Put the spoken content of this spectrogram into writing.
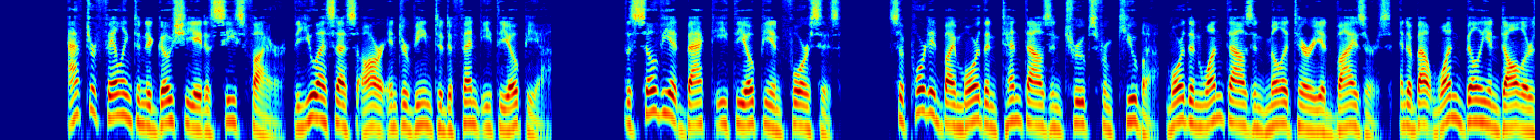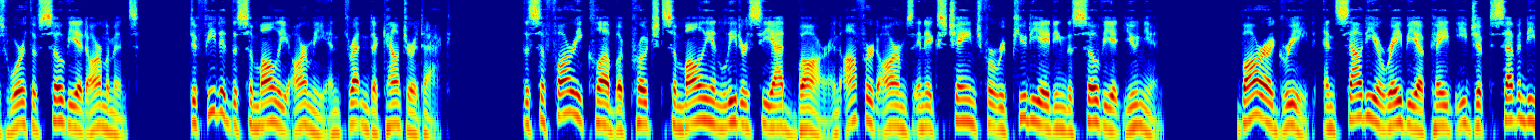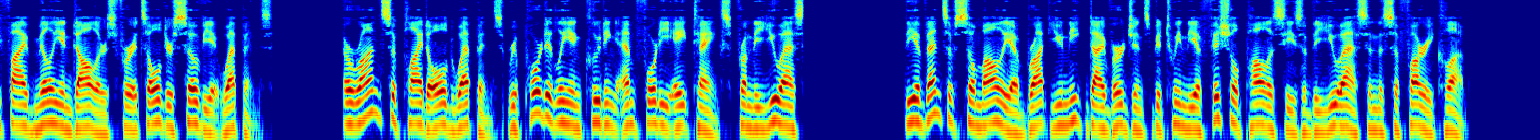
After failing to negotiate a ceasefire, the USSR intervened to defend Ethiopia. The Soviet-backed Ethiopian forces, Supported by more than 10,000 troops from Cuba, more than 1,000 military advisors, and about $1 billion worth of Soviet armaments—defeated the Somali army and threatened a counterattack. The Safari Club approached Somalian leader Siad Barre and offered arms in exchange for repudiating the Soviet Union. Barre agreed, and Saudi Arabia paid Egypt $75 million for its older Soviet weapons. Iran supplied old weapons reportedly including M48 tanks from the U.S. The events of Somalia brought unique divergence between the official policies of the U.S. and the Safari Club.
